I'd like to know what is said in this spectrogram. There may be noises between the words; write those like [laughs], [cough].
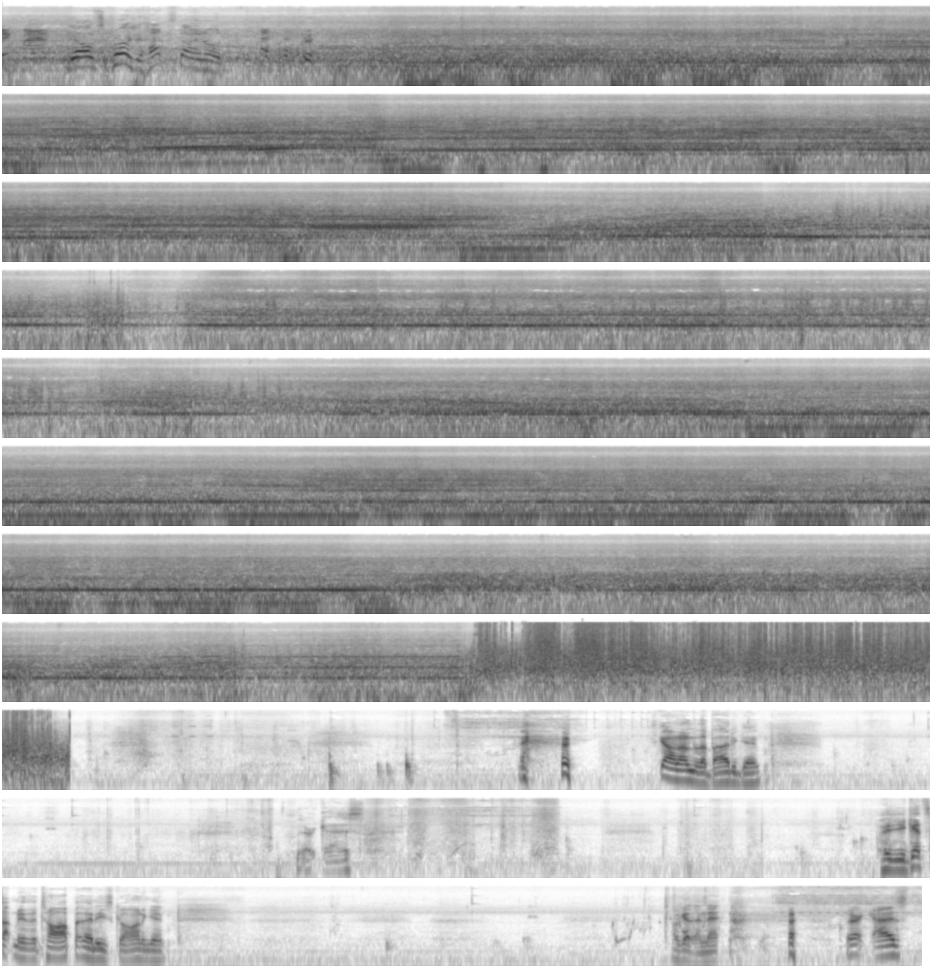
big man. Yeah, I'm surprised your hat's staying on. [laughs] [laughs] Going under the boat again. There it goes. He gets up near the top and then he's gone again. I'll get the net. [laughs] there it goes.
